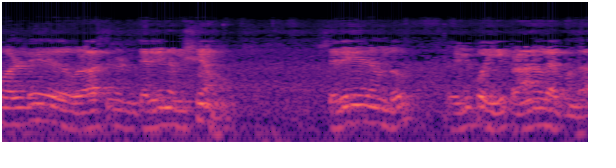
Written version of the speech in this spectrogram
వాళ్ళే రాసిన జరిగిన విషయం శరీరంలో వెళ్ళిపోయి ప్రాణం లేకుండా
